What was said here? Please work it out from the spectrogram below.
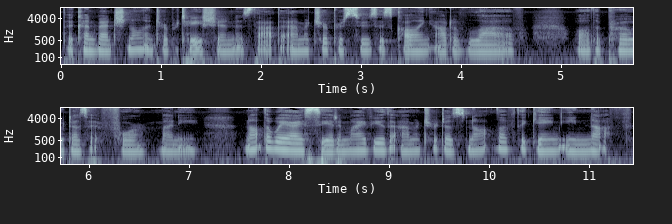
The conventional interpretation is that the amateur pursues his calling out of love, while the pro does it for money. Not the way I see it. In my view, the amateur does not love the game enough.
